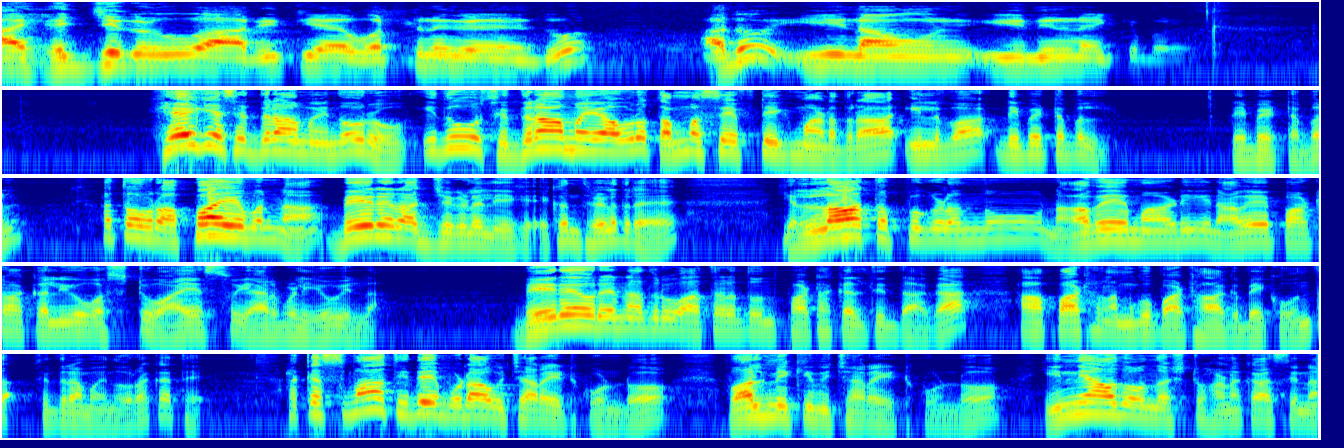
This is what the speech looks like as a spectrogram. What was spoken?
ಆ ಹೆಜ್ಜೆಗಳು, ಆ ರೀತಿಯ ವರ್ತನೆಗಳಿದ್ದು ಅದು ಈ ನಾವು ಈ ನಿರ್ಣಯಕ್ಕೆ ಬರೋದು ಹೇಗೆ ಸಿದ್ದರಾಮಯ್ಯನವರು, ಇದು ಸಿದ್ದರಾಮಯ್ಯ ಅವರು ತಮ್ಮ ಸೇಫ್ಟಿಗೆ ಮಾಡಿದ್ರಾ ಇಲ್ವಾ? ಡಿಬೇಟಬಲ್ ಡಿಬೇಟಬಲ್ ಅಥವಾ ಅವರ ಅಪಾಯವನ್ನು ಬೇರೆ ರಾಜ್ಯಗಳಲ್ಲಿ ಹೇಗೆ ಯಾಕಂತ ಹೇಳಿದ್ರೆ, ಎಲ್ಲ ತಪ್ಪುಗಳನ್ನು ನಾವೇ ಮಾಡಿ, ನಾವೇ ಪಾಠ ಕಲಿಯುವಷ್ಟು ಆಯಸ್ಸು ಯಾರ ಬಳಿಯೂ ಇಲ್ಲ. ಬೇರೆಯವರೇನಾದರೂ ಆ ಥರದ್ದೊಂದು ಪಾಠ ಕಲಿತಿದ್ದಾಗ, ಆ ಪಾಠ ನಮಗೂ ಪಾಠ ಆಗಬೇಕು ಅಂತ ಸಿದ್ದರಾಮಯ್ಯನವರ ಕಥೆ ಅಕಸ್ಮಾತ್ ಇದೇ ಮುಡಾ ವಿಚಾರ ಇಟ್ಕೊಂಡು, ವಾಲ್ಮೀಕಿ ವಿಚಾರ ಇಟ್ಕೊಂಡು, ಇನ್ಯಾವುದೋ ಒಂದಷ್ಟು ಹಣಕಾಸಿನ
